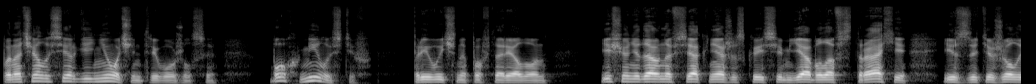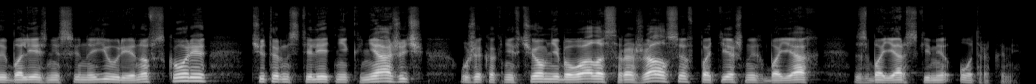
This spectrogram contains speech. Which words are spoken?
Поначалу Сергий не очень тревожился. «Бог милостив», — привычно повторял он. Еще недавно вся княжеская семья была в страхе из-за тяжелой болезни сына Юрия, но вскоре четырнадцатилетний княжич, уже как ни в чем не бывало, сражался в потешных боях с боярскими отроками.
